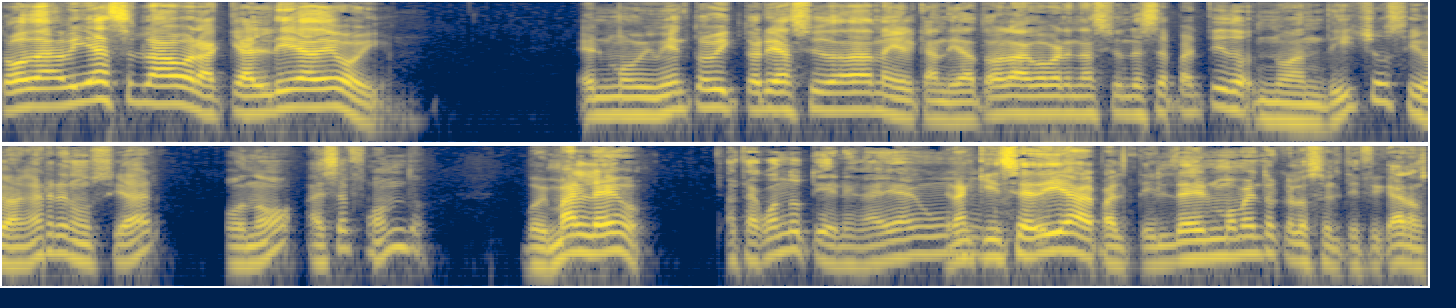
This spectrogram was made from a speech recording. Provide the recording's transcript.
Todavía es la hora que al día de hoy el movimiento Victoria Ciudadana y el candidato a la gobernación de ese partido no han dicho si van a renunciar o no a ese fondo. Voy más lejos. ¿Hasta cuándo tienen? Eran 15 días a partir del momento que lo certificaron.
